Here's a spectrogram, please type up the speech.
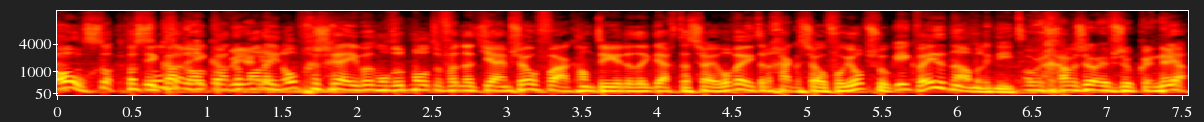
Oh, wat stond ik had, ik hem alleen opgeschreven onder het motto van dat jij hem zo vaak hanteerde... dat ik dacht, dat zou je wel weten. Dan ga ik het zo voor je opzoeken. Ik weet het namelijk niet. Oh, gaan we zo even zoeken. Nee. Ja,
